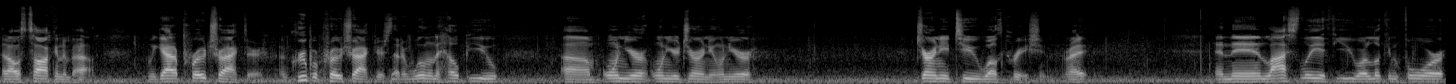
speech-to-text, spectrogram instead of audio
that I was talking about. We got a protractor, a group of protractors that are willing to help you um, on your on your journey, on your journey to wealth creation, right? And then lastly, if you are looking for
